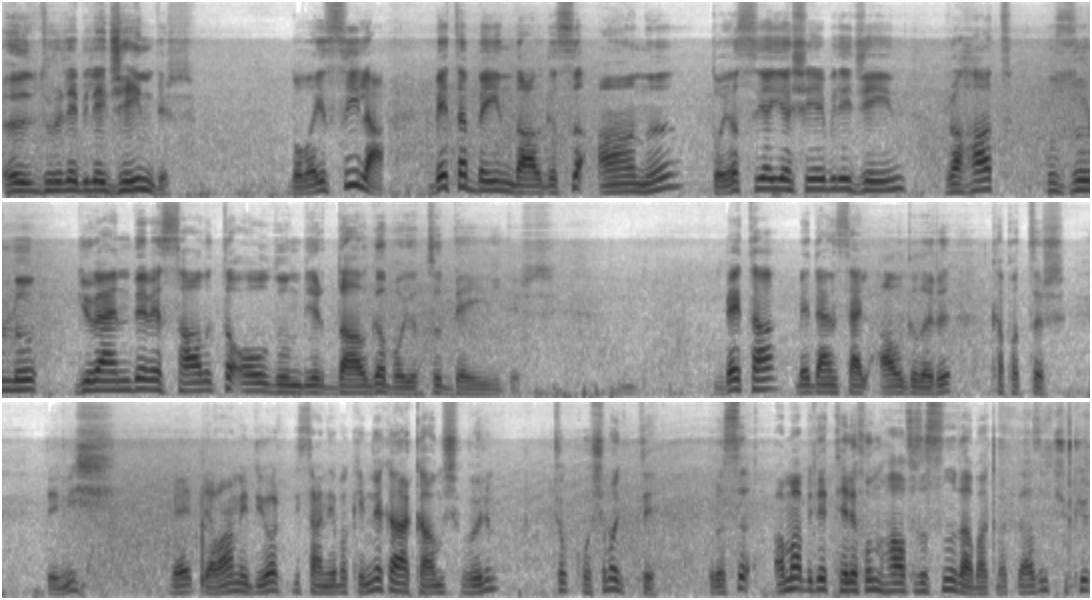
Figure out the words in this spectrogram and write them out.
öldürülebileceğindir. Dolayısıyla beta beyin dalgası anı doyasıya yaşayabileceğin rahat, huzurlu, güvende ve sağlıkta olduğun bir dalga boyutu değildir. Beta bedensel algıları kapatır demiş ve devam ediyor. Bir saniye bakayım ne kadar kalmış bu bölüm. Çok hoşuma gitti burası. Ama bir de telefonun hafızasını da bakmak lazım. Çünkü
